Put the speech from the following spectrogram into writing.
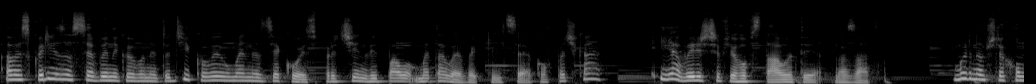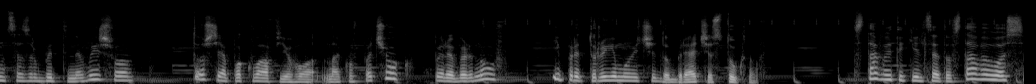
Але скоріше за все виникли вони тоді, коли у мене з якоїсь причин відпало металеве кільце ковпачка, і я вирішив його вставити назад. Мирним шляхом це зробити не вийшло, тож я поклав його на ковпачок, перевернув і притримуючи добряче стукнув. Вставити кільце то вставилось,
